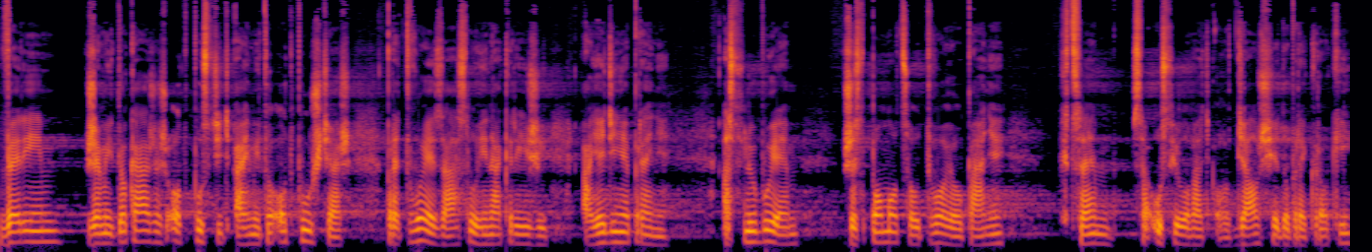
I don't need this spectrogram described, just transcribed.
Verím, že mi dokážeš odpustiť, aj mi to odpúšťaš pre Tvoje zásluhy na kríži a jedine pre ne. A sľubujem, že s pomocou Tvojou, Pane, chcem sa usilovať o ďalšie dobré kroky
